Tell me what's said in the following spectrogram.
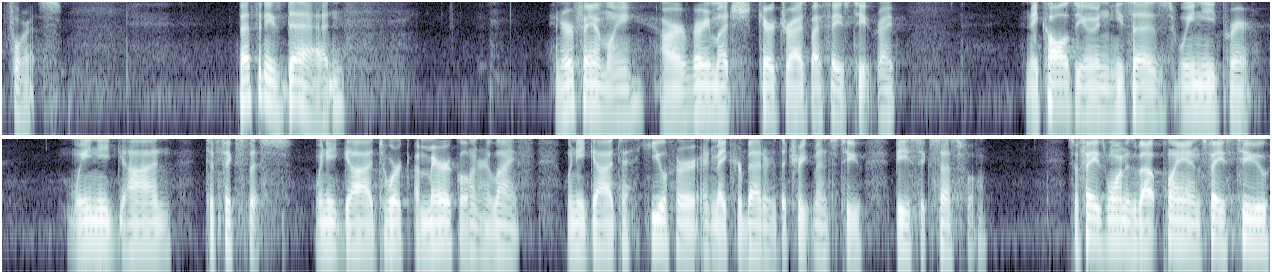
for us. Bethany's dad and her family are very much characterized by phase two, right? And he calls you and he says, We need prayer. We need God to fix this. We need God to work a miracle in her life. We need God to heal her and make her better, the treatments to be successful. So, phase one is about plans, phase two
